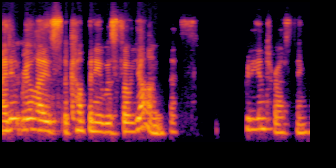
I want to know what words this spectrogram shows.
I didn't realize the company was so young. That's pretty interesting.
